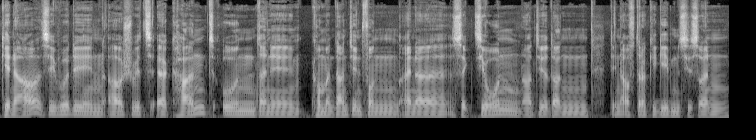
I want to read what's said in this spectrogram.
Genau, sie wurde in Auschwitz erkannt und eine Kommandantin von einer Sektion hat ihr dann den Auftrag gegeben, sie sollen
